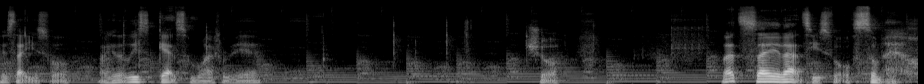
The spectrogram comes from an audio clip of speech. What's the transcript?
Is that useful? I can at least get somewhere from here. Sure. Let's say that's useful somehow.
